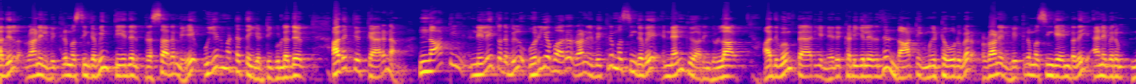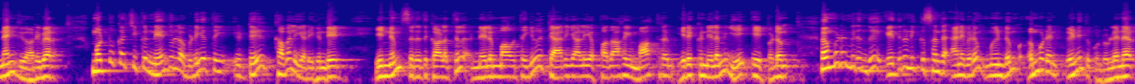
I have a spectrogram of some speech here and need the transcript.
அதில் ரணில் விக்ரமசிங்கவின் தேர்தல் பிரசாரமே உயர்மட்டத்தை எட்டியுள்ளது. அதற்கு காரணம் நாட்டின் நிலை தொடர்பில் உரியவாறு ரணில் விக்ரமசிங்கவே நன்கு அறிந்துள்ளார். அதுவும் பாரிய நெருக்கடியிலிருந்து நாட்டை மீட்ட ஒருவர் ரணில் விக்ரமசிங்கே என்பதை அனைவரும் நன்கு அறிவர். மொட்டு கட்சிக்கு நேர்ந்துள்ள விடயத்தை இட்டு கவலை அடைகின்றேன் இன்னும் சிறிது காலத்தில் நெலும் மாவட்டத்தில் காரியாலய பதாகை மாத்திரம் இருக்கும் நிலைமையே ஏற்படும் எம்மிடமிருந்து எதிரணிக்கு சென்ற அனைவரும் மீண்டும் எம்முடன் இணைந்து கொண்டுள்ளனர்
